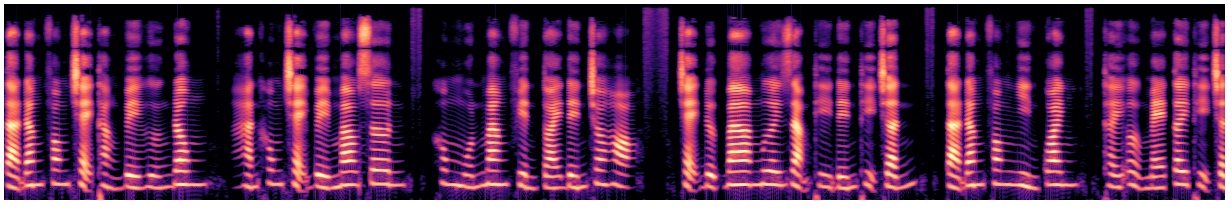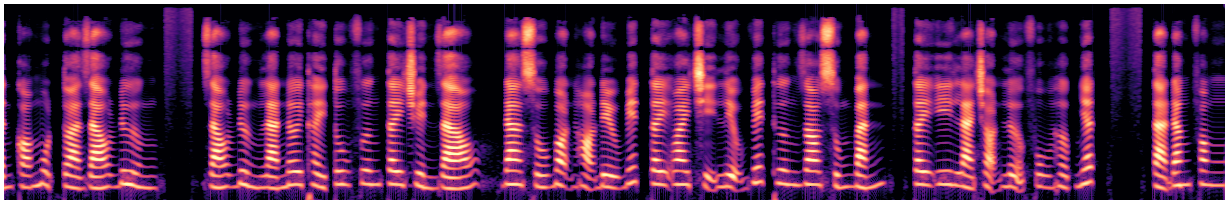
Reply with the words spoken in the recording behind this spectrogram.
Tả Đăng Phong chạy thẳng về hướng đông, hắn không chạy về Mao Sơn, không muốn mang phiền toái đến cho họ. Chạy được 30 dặm thì đến thị trấn, tả Đăng Phong nhìn quanh, thấy ở mé tây thị trấn có một tòa giáo đường. Giáo đường là nơi thầy tu phương Tây truyền giáo, đa số bọn họ đều biết Tây oai trị liệu vết thương do súng bắn, Tây y là chọn lựa phù hợp nhất. Tả Đăng Phong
